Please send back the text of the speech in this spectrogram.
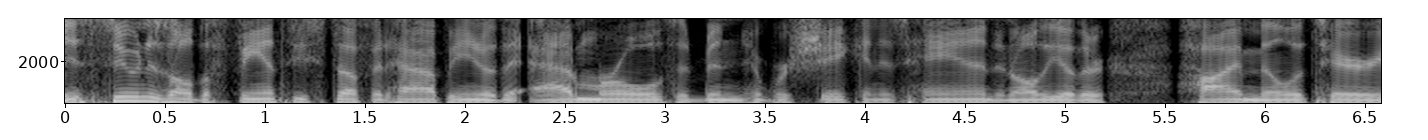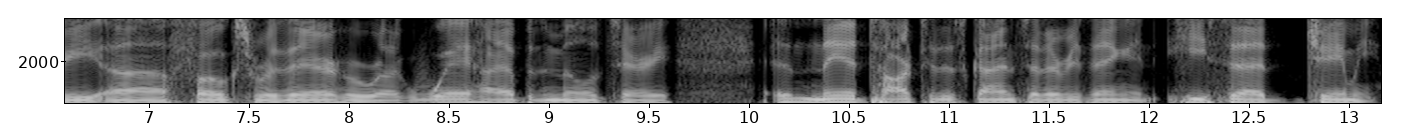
as soon as all the fancy stuff had happened, you know, the admirals had been were shaking his hand, and all the other high military uh, folks were there who were like way high up in the military, and they had talked to this guy and said everything. And he said, "Jamie,"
